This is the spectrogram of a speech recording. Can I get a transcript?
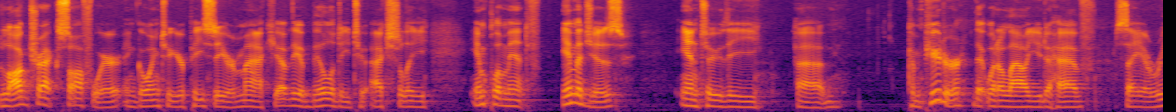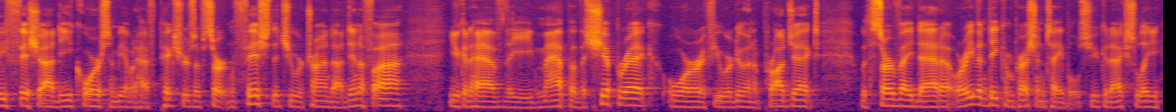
LogTrack software and going to your PC or Mac, you have the ability to actually implement images into the uh, computer that would allow you to have, say, a Reef Fish ID course and be able to have pictures of certain fish that you were trying to identify. You could have the map of a shipwreck, or if you were doing a project with survey data, or even decompression tables. You could actually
